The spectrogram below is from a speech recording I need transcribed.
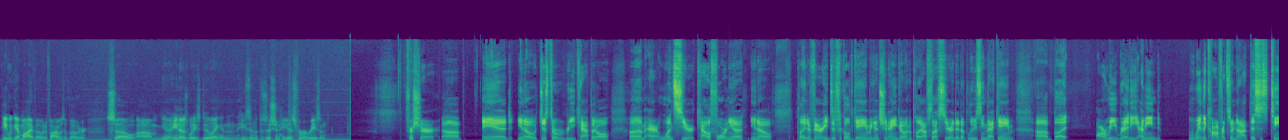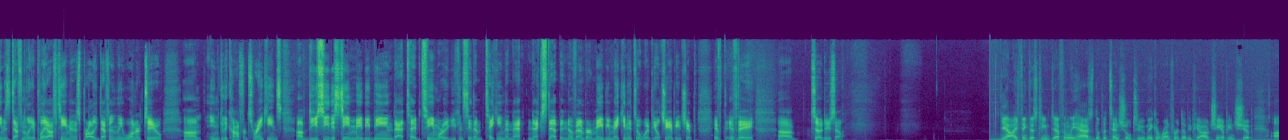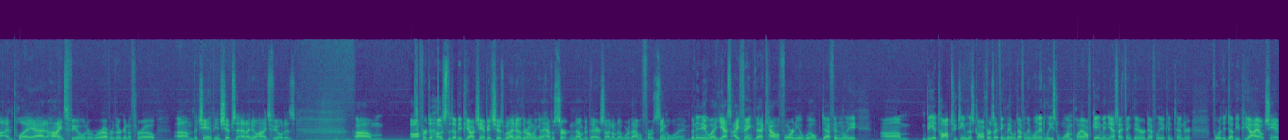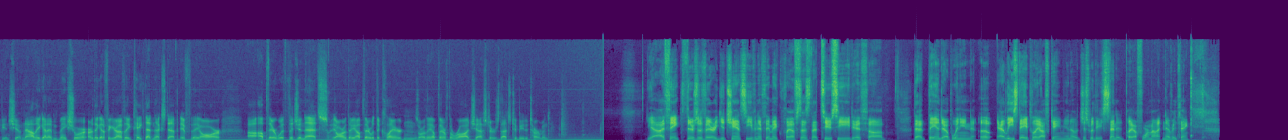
he would get my vote if I was a voter. So um, you know, he knows what he's doing, and he's in the position he is for a reason. For sure. Uh, and, you know, just to recap it all, um, at once here, California, you know, played a very difficult game against Shenango in the playoffs last year, ended up losing that game. Uh, but are we ready? I mean, win the conference or not, this team is definitely a playoff team, and it's probably definitely one or two um, in the conference rankings. Uh, do you see this team maybe being that type of team, or you can see them taking the ne- next step in November, maybe making it to a WPIAL championship if if they uh, so do so? Yeah, I think this team definitely has the potential to make a run for a WPIAL championship uh, and play at Heinz Field or wherever they're going to throw um, the championships at. I know Heinz Field is um, offered to host the WPIAL championships, but I know they're only going to have a certain number there, so I don't know where that will throw single way. But anyway, yes, I think that California will definitely. Um, be a top two team in this conference. I think they will definitely win at least one playoff game. And yes, I think they're definitely a contender for the WPIAL championship. Now they got to make sure, or they got to figure out if they take that next step. If they are uh, up there with the Jeannettes, are they up there with the Clairtons? Are they up there with the Rochesters? That's to be determined. Yeah, I think there's a very good chance, even if they make playoffs as that two seed, if uh, that they end up winning uh, at least a playoff game. You know, just with the extended playoff format and everything.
